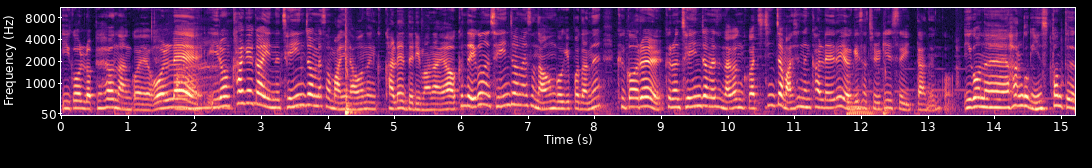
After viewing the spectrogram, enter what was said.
이걸로 표현한 거예요. 원래 아. 이런 가게가 있는 제인점에서 많이 나오는 그 카레들이 많아요. 근데 이거는 제인점에서 나온 거기보다는 그거를 그런 제인점에서 나간 것 같이 진짜 맛있는 카레를 여기서 즐길 수 있다는 거. 이거는 한국 인스턴트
